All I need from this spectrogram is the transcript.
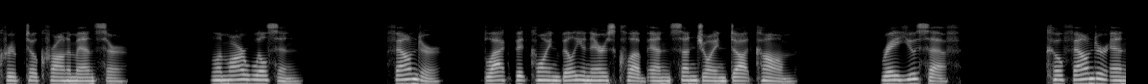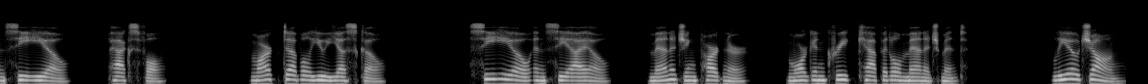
Cryptochronomancer. Lamar Wilson. Founder, Black Bitcoin Billionaires Club and Sunjoined.com. Ray Youssef. Co-founder and CEO, Paxful. Mark W. Yusko. CEO and CIO, Managing Partner, Morgan Creek Capital Management. Leo Zhang.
